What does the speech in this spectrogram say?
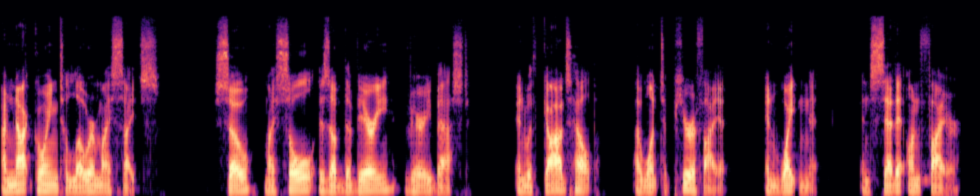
I'm not going to lower my sights. So my soul is of the very, very best. And with God's help, I want to purify it and whiten it and set it on fire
